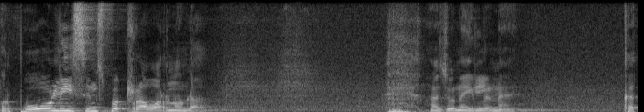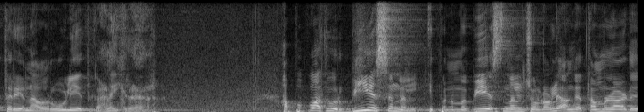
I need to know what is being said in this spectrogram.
ஒரு போலீஸ் இன்ஸ்பெக்டராக வரணும்டா. நான் சொன்னேன் இல்லைண்ணே. கத்தர் என்ன அவர் ஊழியத்துக்கு அழைக்கிறார். அப்போ பார்த்து ஒரு பிஎஸ்என்எல் இப்போ நம்ம பிஎஸ்என்எல்னு சொல்கிறோம்ல அங்கே தமிழ்நாடு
